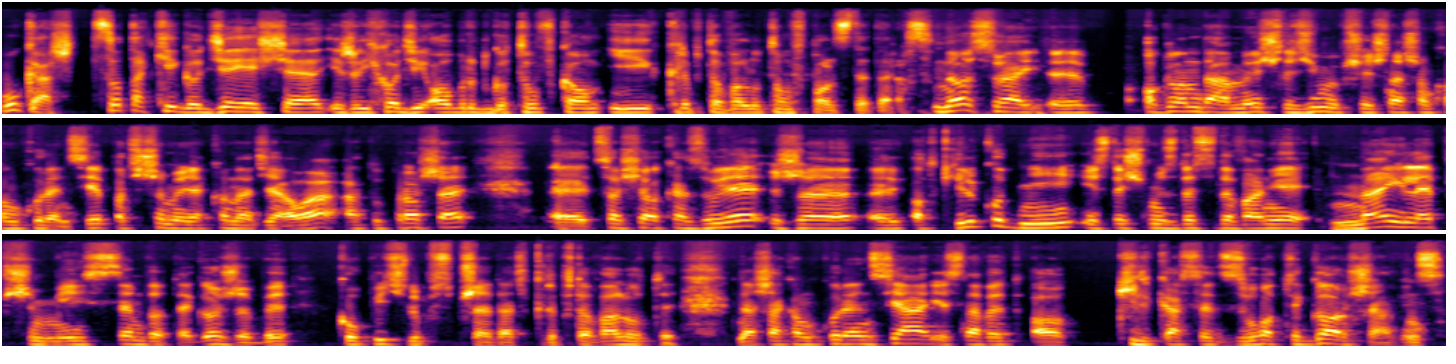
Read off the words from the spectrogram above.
Łukasz, co takiego dzieje się, jeżeli chodzi o obrót gotówką i kryptowalutą w Polsce teraz? No słuchaj, y, oglądamy, śledzimy przecież naszą konkurencję, patrzymy jak ona działa, a tu proszę, e, co się okazuje, że e, od kilku dni jesteśmy zdecydowanie najlepszym miejscem do tego, żeby kupić lub sprzedać kryptowaluty. Nasza konkurencja jest nawet o kilkaset złotych gorsza, więc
